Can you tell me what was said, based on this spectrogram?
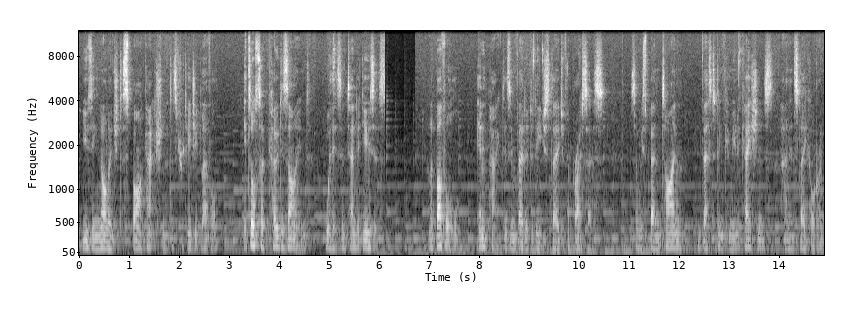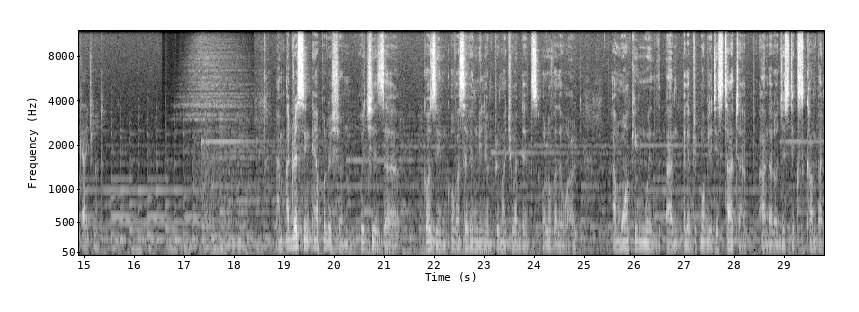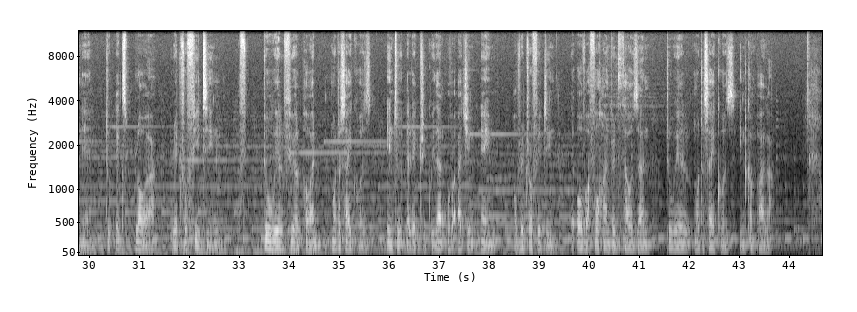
using knowledge to spark action at a strategic level. It's also co-designed with its intended users. And above all, impact is embedded at each stage of the process. So we spend time invested in communications and in stakeholder engagement. I'm addressing air pollution, which is uh, causing over 7 million premature deaths all over the world. I'm working with an electric mobility startup and a logistics company to explore retrofitting two-wheel fuel-powered motorcycles into electric with an overarching aim of retrofitting the over 400,000 two-wheel motorcycles in Kampala.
